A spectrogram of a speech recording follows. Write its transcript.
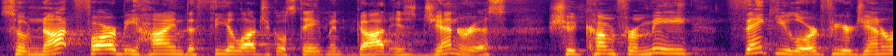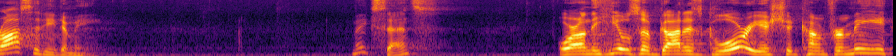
So, not far behind the theological statement, God is generous, should come from me Thank you, Lord, for your generosity to me. Makes sense. Or on the heels of God is glorious should come from me,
